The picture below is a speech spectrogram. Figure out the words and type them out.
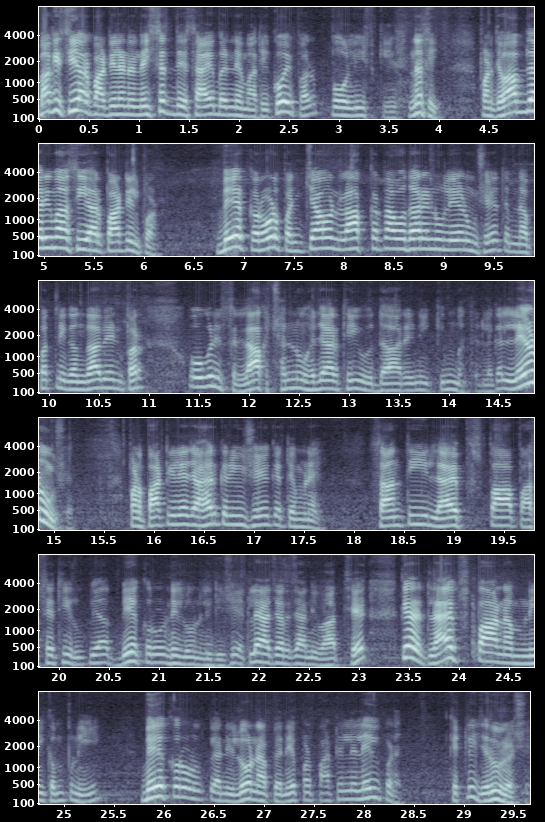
બાકી સી આર પાટીલ અને નૈસદ દેસાઈ બંનેમાંથી કોઈ પર પોલીસ કેસ નથી. પણ જવાબદારીમાં સી આર પાટીલ પણ બે કરોડ પંચાવન લાખ કરતાં વધારેનું લેણું છે. તેમના પત્ની ગંગાબેન પર ઓગણીસ લાખ છન્નું હજારથી વધારેની કિંમત, એટલે કે લેણું છે. પણ પાટીલે જાહેર કર્યું છે કે તેમણે શાંતિ લાઈફ સ્પા પાસેથી રૂપિયા બે કરોડની લોન લીધી છે. એટલે આ ચર્ચાની વાત છે કે લાઈફ સ્પા નામની કંપની બે કરોડ રૂપિયાની લોન આપે ને એ પણ પાટીલને લેવી પડે. કેટલી જરૂર હશે?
